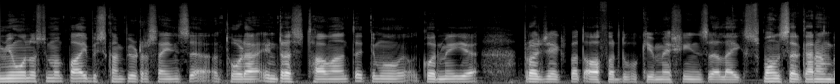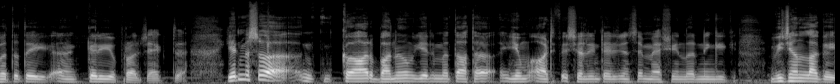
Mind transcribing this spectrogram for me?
میون اوس تِمَن پاے بہٕ چھُس کَمپیوٗٹَر ساینَس تھوڑا اِنٹرٛسٹ تھاوان تہٕ تِمو کوٚر مےٚ یہِ پرٛوجَکٹ پَتہٕ آفَر دوٚپُکھ یہِ مٮ۪شیٖنٕز لایِک سپانسَر کَران بہٕ تہٕ تُہۍ کٔرِو یہِ پرٛوجَکٹ ییٚلہِ مےٚ سۄ کار بَنٲو ییٚلہِ مےٚ تَتھ یِم آٹِفِشَل اِنٹیلِجَنس یا مٮ۪شیٖن لٔرنِنٛگٕکۍ وِجَن لَگٲے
